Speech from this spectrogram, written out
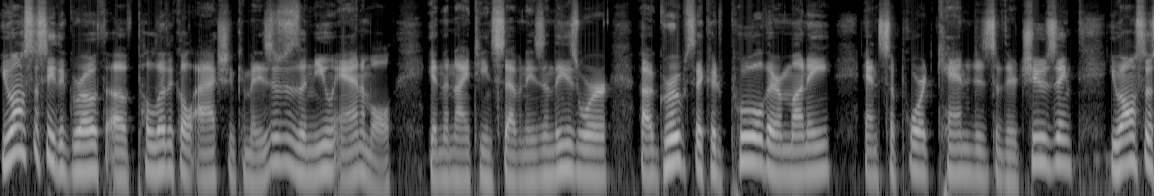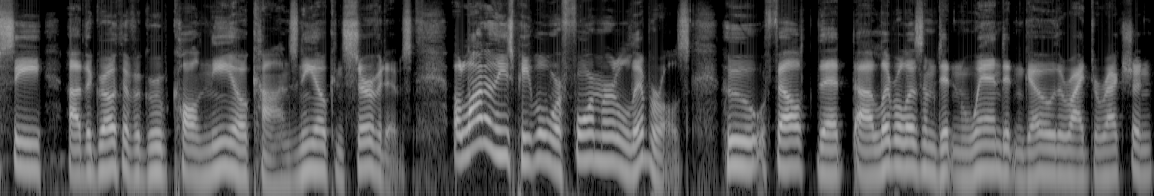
You also see the growth of political action committees. This was a new animal in the 1970s, and these were uh, groups that could pool their money and support candidates of their choosing. You also see uh, the growth of a group called neocons, neoconservatives. A lot of these people were former liberals who felt that uh, liberalism didn't win, didn't go the right direction.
